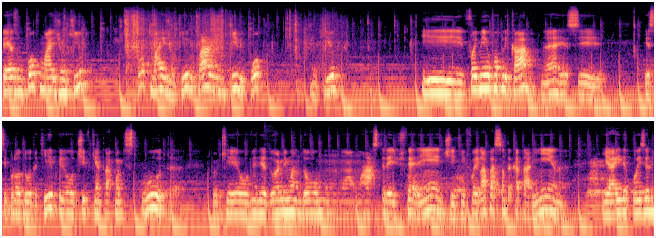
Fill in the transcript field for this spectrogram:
pesa um pouco mais de um quilo, um pouco mais de um quilo, quase um quilo e pouco, um quilo. E foi meio complicado, né, esse, esse produto aqui, porque eu tive que entrar com disputa, porque o vendedor me mandou um, um rastreio diferente, que foi lá para Santa Catarina, e aí depois ele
